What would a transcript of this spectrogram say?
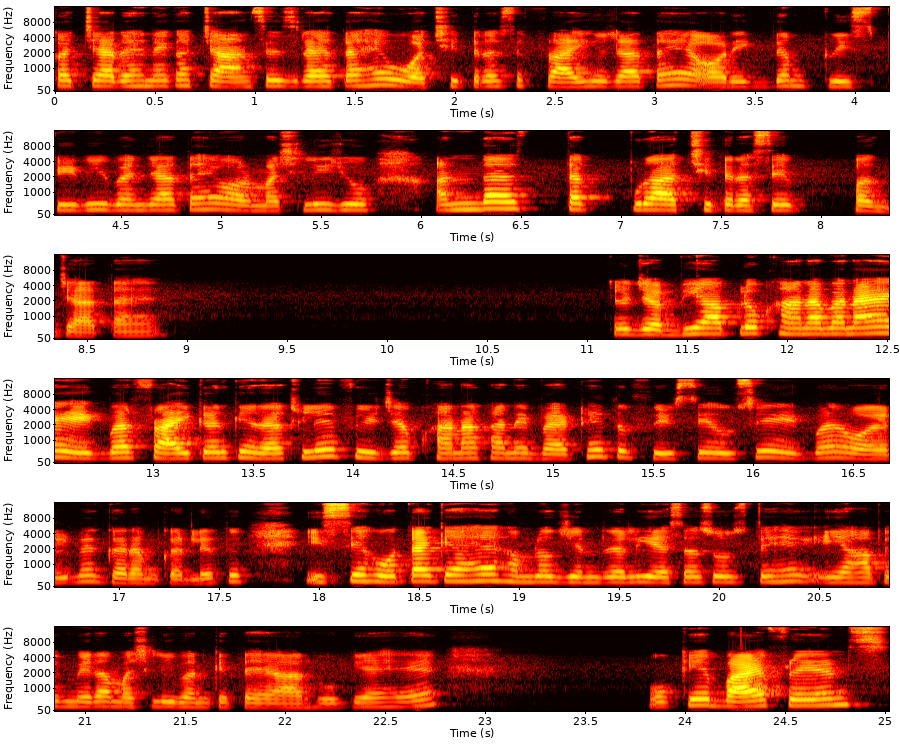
कच्चा रहने का चांसेस रहता है, वो अच्छी तरह से फ्राई हो जाता है और एकदम क्रिस्पी भी बन जाता है और मछली जो अंदर तक पूरा अच्छी तरह से पक जाता है। तो जब भी आप लोग खाना बनाएँ, एक बार फ्राई करके रख ले। फिर जब खाना खाने बैठे तो फिर से उसे एक बार ऑयल में गर्म कर ले। तो इससे होता क्या है, हम लोग जनरली ऐसा सोचते हैं, यहाँ पे मेरा मछली बन के तैयार हो गया है। okay bye friends.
